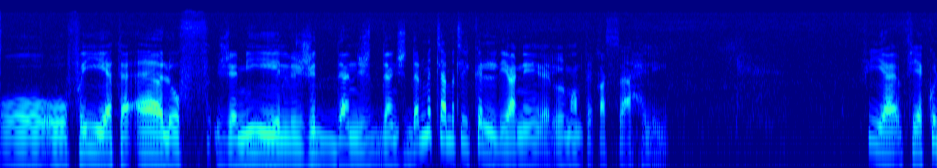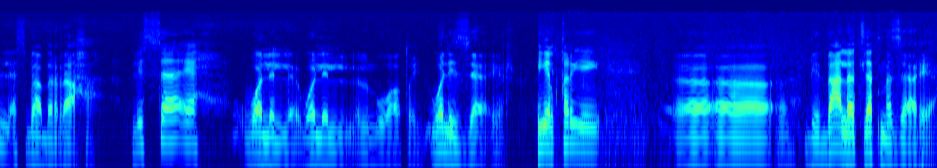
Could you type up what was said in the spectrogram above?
وفي تآلف جميل جدا جدا جدا مثل مثل كل يعني المنطقة الساحلية. فيها فيها كل أسباب الراحة للسائح ولل وللمواطن وللزائر. هي القرية آه، آه، بيتباع لها ثلاث مزارع.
